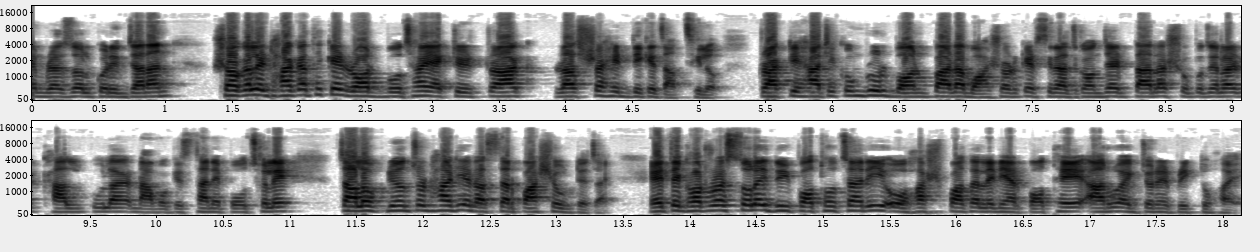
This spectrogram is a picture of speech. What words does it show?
M Rajol Karim জানান, সকালে ঢাকা থেকে রড বোঝায় একটি ট্রাক রাজশাহীর দিকে যাচ্ছিল। ট্রাকটি হাটিকুমরুল, বনপাড়া মহাসড়কের সিরাজগঞ্জের তারাস উপজেলার খালকুলা নামক স্থানে পৌঁছলে চালক নিয়ন্ত্রণ হারিয়ে রাস্তার পাশে উঠে যায়। এতে ঘটনাস্থলে দুই পথচারী ও হাসপাতালে নেওয়ার পথে আরও একজনের মৃত্যু হয়।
